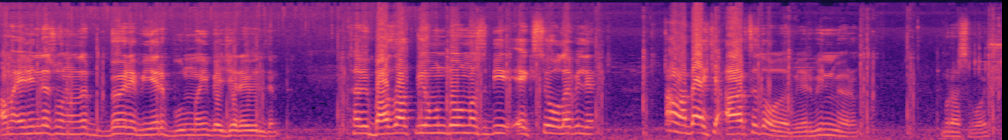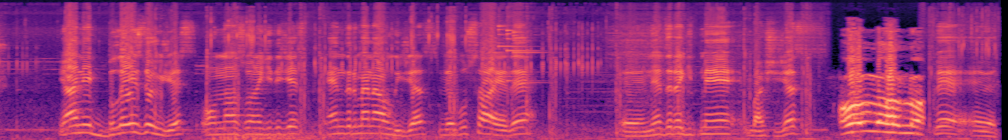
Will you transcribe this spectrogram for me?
Ama elinde sonunda böyle bir yeri bulmayı becerebildim. Tabi bazalt biyomunda olması bir eksi olabilir. Ama belki artı da olabilir bilmiyorum. Burası boş. Yani Blaze döveceğiz. Ondan sonra gideceğiz. Enderman avlayacağız. Ve bu sayede e, Nether'a gitmeye başlayacağız. Allah Allah. Ve evet.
